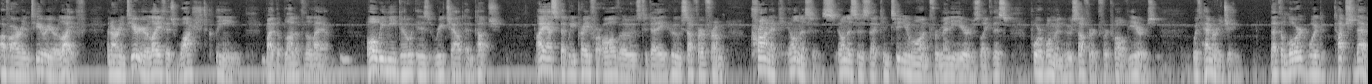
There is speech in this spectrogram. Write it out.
of our interior life. And our interior life is washed clean by the blood of the Lamb. All we need do is reach out and touch. I ask that we pray for all those today who suffer from chronic illnesses, illnesses that continue on for many years, like this poor woman who suffered for 12 years with hemorrhaging, that the Lord would touch them,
